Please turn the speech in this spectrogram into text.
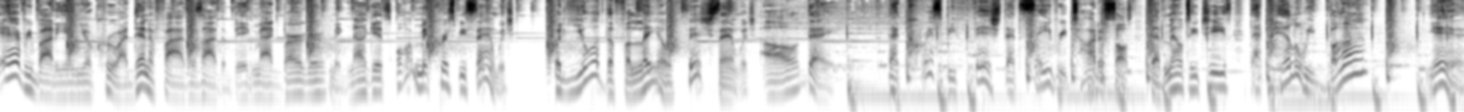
Everybody in your crew identifies as either Big Mac Burger, McNuggets, or McCrispy Sandwich. But you're the filet fish Sandwich all day. That crispy fish, that savory tartar sauce, that melty cheese, that pillowy bun. Yeah,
